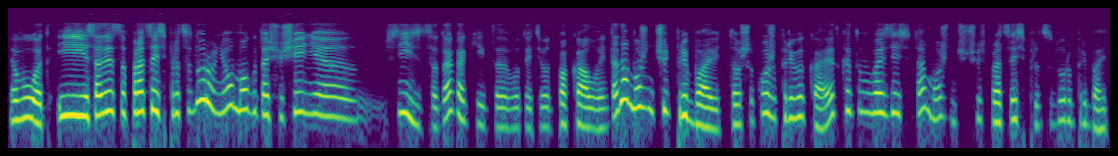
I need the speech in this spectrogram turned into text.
Вот. И, соответственно, в процессе процедуры у него могут ощущения снизиться, да, какие-то вот эти вот покалывания. Тогда можно чуть прибавить, потому что кожа привыкает к этому воздействию, да, можно чуть-чуть в процессе процедуры прибавить.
